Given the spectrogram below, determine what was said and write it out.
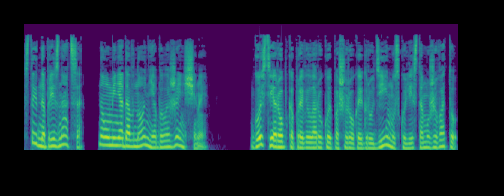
Стыдно признаться, но у меня давно не было женщины. Гостья робко провела рукой по широкой груди и мускулистому животу,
